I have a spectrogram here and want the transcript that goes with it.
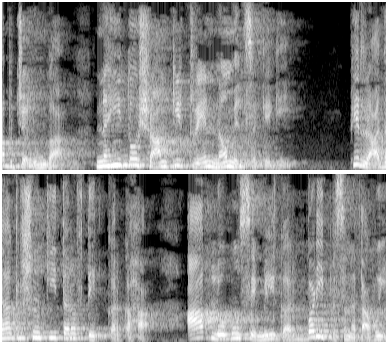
अब चलूँगा, नहीं तो शाम की ट्रेन न मिल सकेगी। फिर राधा कृष्ण की तरफ़ देखकर कहा, आप लोगों से मिलकर बड़ी प्रसन्नता हुई।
